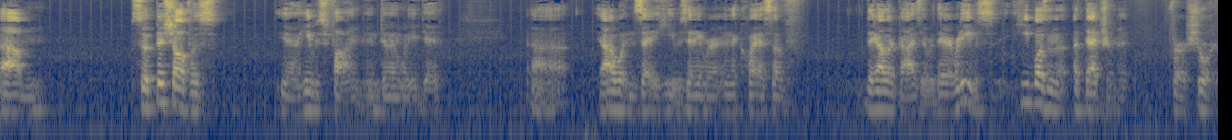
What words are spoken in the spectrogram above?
Um, so Bischoff was, yeah, he was fine in doing what he did. Uh, I wouldn't say he was anywhere in the class of the other guys that were there, but he was he wasn't a detriment for sure.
